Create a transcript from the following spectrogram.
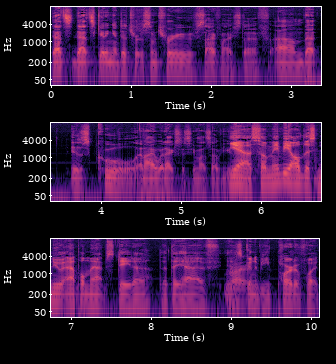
that's that's getting into tr- some true sci-fi stuff. Um, that is cool, and I would actually see myself using. Yeah, so maybe all this new Apple Maps data that they have is Right. going to be part of what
